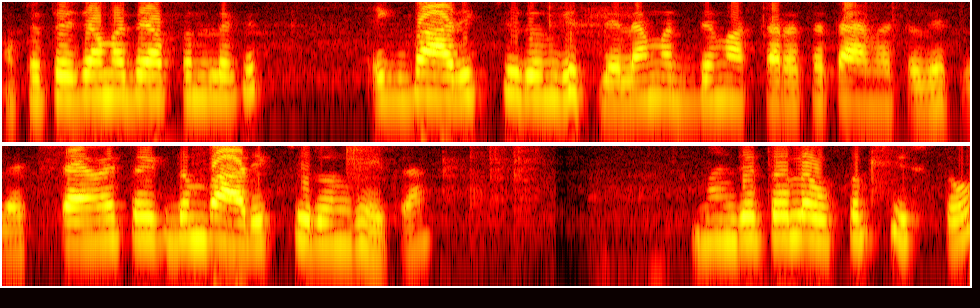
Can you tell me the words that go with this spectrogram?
आता त्याच्यामध्ये आपण लगेच एक बारीक चिरून घेतलेला मध्यम आकाराचा टॅमॅटो घेतलाय. टॅमॅटो एकदम बारीक चिरून घ्यायचा. म्हणजे तो लवकर शिजतो.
